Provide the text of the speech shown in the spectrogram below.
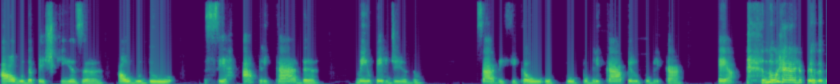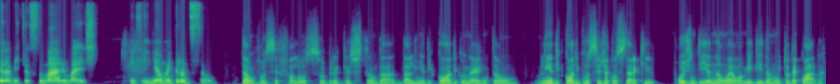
algo da pesquisa, algo do ser aplicada meio perdido, sabe? Fica o, o, o publicar pelo publicar. É, não é verdadeiramente o sumário, mas, enfim, é uma introdução. Então, você falou sobre a questão da, da linha de código, né? Então, linha de código você já considera que hoje em dia não é uma medida muito adequada.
